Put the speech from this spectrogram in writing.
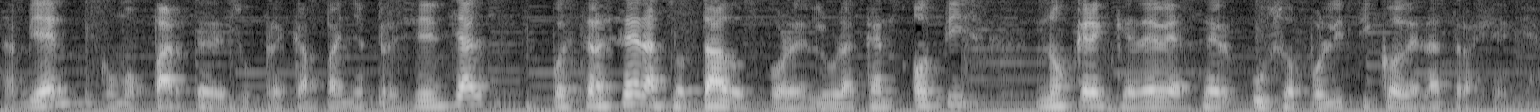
también como parte de su precampaña presidencial, pues tras ser azotados por el huracán Otis, no cree que debe hacer uso político de la tragedia.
